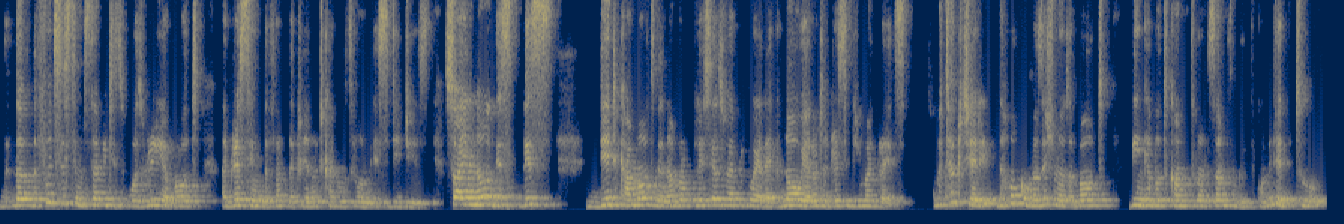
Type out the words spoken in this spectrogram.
The, the Food System Summit is, was really about addressing the fact that we are not coming through on SDGs. So I know this, this did come out in a number of places where people were like, no, we are not addressing human rights. But actually, the whole conversation was about being able to come through on something we've committed to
